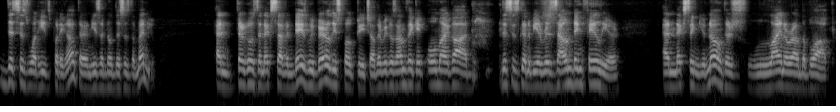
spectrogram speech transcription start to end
this is what he's putting out there? And he said, no, this is the menu and there goes the next seven days. We barely spoke to each other because I'm thinking, oh my God, this is going to be a resounding failure. And next thing you know, there's line around the block.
